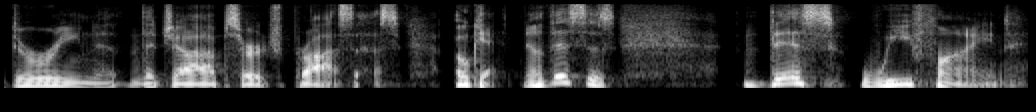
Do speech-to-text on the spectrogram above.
during the job search process. Okay, now this is this we find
